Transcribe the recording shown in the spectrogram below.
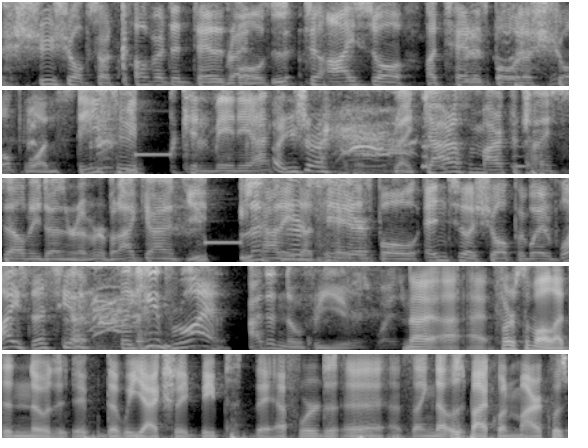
shoe shops are covered in tennis Right. balls L- to I saw a tennis ball in a shop once. These two, Fucking maniacs. Are you sure? right? Gareth and Mark are trying to sell me down the river, but I guarantee you, He carried a listeners here, tennis ball into a shop and went, "Why is this here?" It's like you brought it. I didn't know for years. No, I, I, first of all, I didn't know that, it, that we actually beeped the F word uh, thing. That was back when Mark was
